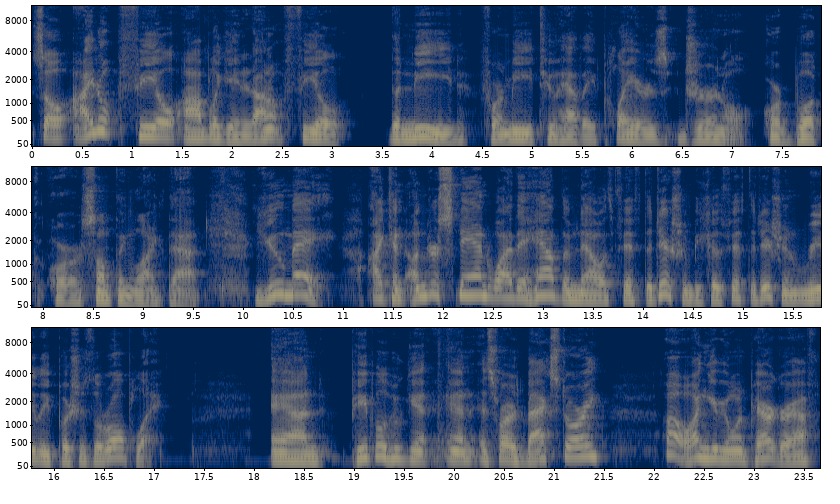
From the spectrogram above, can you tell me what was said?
So i don't feel obligated. I don't feel the need for me to have a player's journal or book or something like that. You may. I can understand why they have them now with fifth edition because fifth edition really pushes the role play. And people who get, and as far as backstory, oh, I can give you one paragraph.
